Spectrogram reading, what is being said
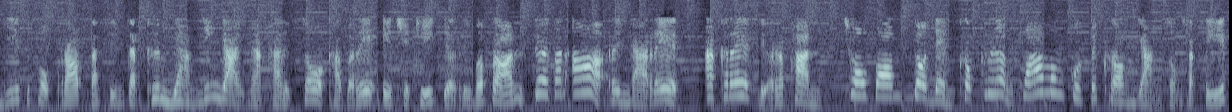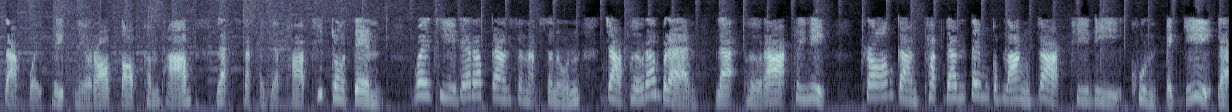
2026 รอบตัดสินจัดขึ้นอย่างยิ่งใหญ่ณคาลิปโซคาบาเร่เอเชียทิกเดอะริเวอร์ฟรอนต์โดยต้นอ้อ รินดาเรศ อัครเรศศิรพันธ์ โชว์ฟอร์มโดดเด่นครบเครื่อง คว้ามงกุฎไปครองอย่างสมศักดิ์ศรีจากไหวพริบในรอบตอบคำถาม และศักยภาพที่โดดเด่น เวทีได้รับการสนับสนุนจากเพอร่าแบรนด์และเพอร่าคลินิก พร้อมการผลักดันเต็มกำลังจากพีดีคุณเป็กกี้ และ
